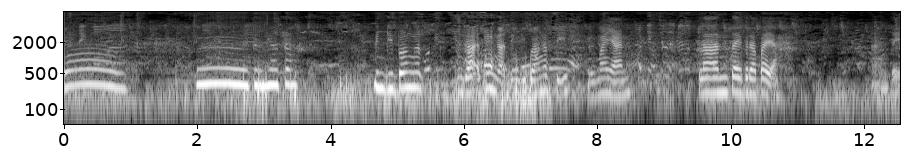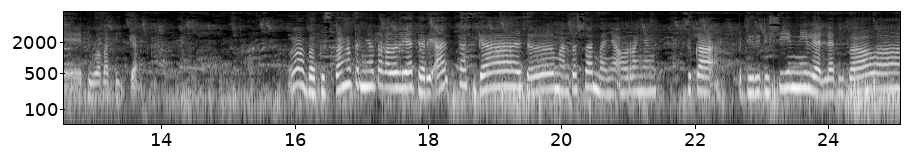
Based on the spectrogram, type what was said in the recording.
Wow. Uh, ternyata tinggi banget enggak sih enggak tinggi banget sih lumayan lantai berapa ya lantai dua apa tiga Wah bagus banget ternyata kalau lihat dari atas guys. Eh, mantesan banyak orang yang suka berdiri di sini, lihat-lihat di bawah.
